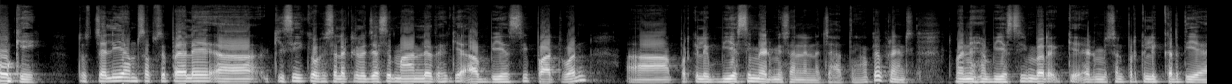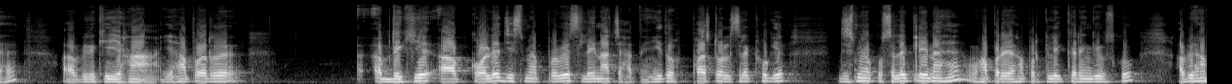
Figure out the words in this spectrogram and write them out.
ओके तो चलिए हम सबसे पहले आ, किसी को भी सेलेक्ट कर जैसे मान लेते हैं कि आप बीएससी पार्ट वन पर क्लिक बीएससी में एडमिशन लेना चाहते हैं ओके फ्रेंड्स तो मैंने यहाँ बीएससी पर के एडमिशन पर क्लिक कर दिया है। अब देखिए यहाँ यहाँ पर, अब देखिए आप कॉलेज जिसमें आप प्रवेश लेना चाहते हैं, ये तो फ़र्स्ट वाला सेलेक्ट हो गया। जिसमें आपको सेलेक्ट लेना है, वहाँ पर, यहाँ पर क्लिक करेंगे उसको। अब यहाँ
